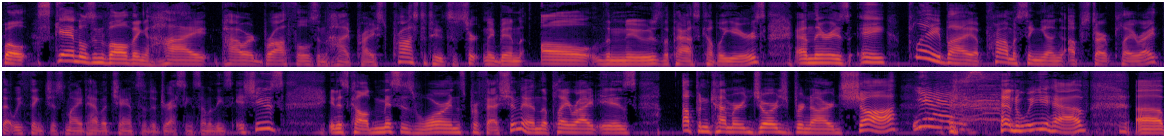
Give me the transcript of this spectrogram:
Well, scandals involving high powered brothels and high priced prostitutes have certainly been all the news the past couple years. And there is a play by a promising young upstart playwright that we think just might have a chance at addressing some of these issues. It is called Mrs. Warren's Profession, and the playwright is up and comer George Bernard Shaw. Yes. And we have uh,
